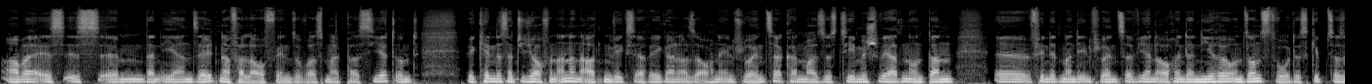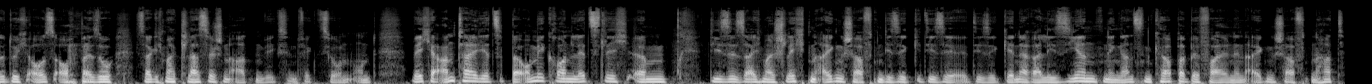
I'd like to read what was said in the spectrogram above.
Aber es ist ähm, dann eher ein seltener Verlauf, wenn sowas mal passiert. Und wir kennen das natürlich auch von anderen Atemwegserregern. Also auch eine Influenza kann mal systemisch werden und dann äh, findet man die Influenza-Viren auch in der Niere und sonst wo. Das gibt's also durchaus auch bei so, sage ich mal, klassischen Atemwegsinfektionen. Und welcher Anteil jetzt bei Omikron letztlich ähm, diese, sage ich mal, schlechten Eigenschaften, diese, diese, diese generalisierenden, den ganzen Körper befallenen Eigenschaften hat,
